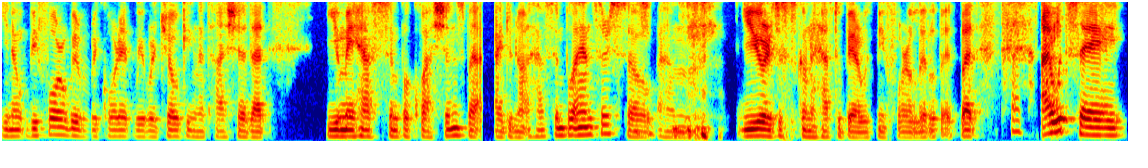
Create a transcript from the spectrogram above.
you know, before we recorded, we were joking, Natasha, that you may have simple questions, but I do not have simple answers. So um, you're just going to have to bear with me for a little bit. But I would say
